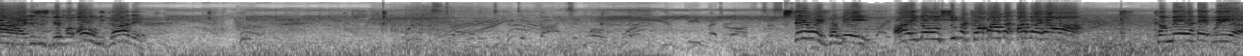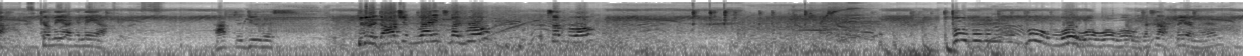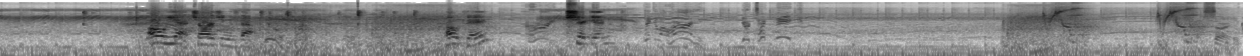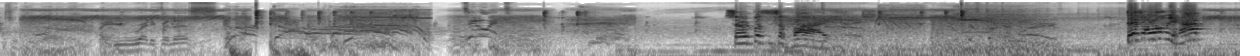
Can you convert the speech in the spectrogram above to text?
Ah, this is difficult. Oh, we got it. Stay away from me. I know Super Kamehameha. Kamehameha. Kamehameha. Have to do this. You gonna dodge it, Raditz, my bro? What's up, bro? Boom, boom, boom, boom, boom. Whoa, whoa, whoa, whoa. That's not fair, man. Oh, yeah, charging is that. Okay. Chicken. Piccolo, hurry! Your technique! Sorry to keep you waiting. Are you ready for this? Do it! So we're supposed to survive. That's only half.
